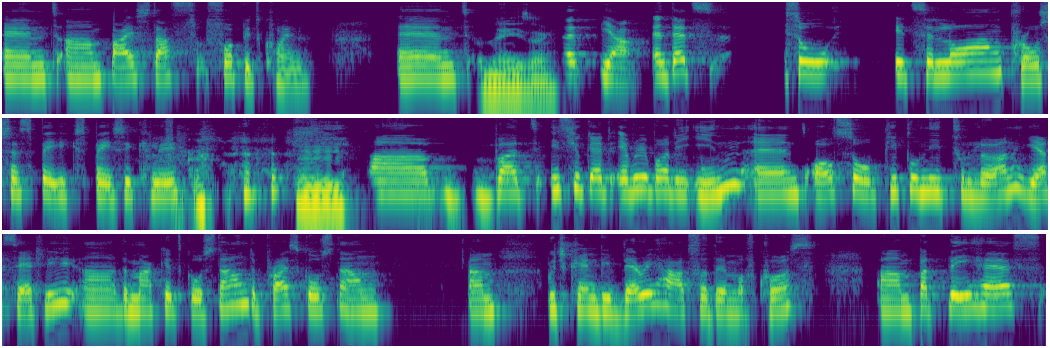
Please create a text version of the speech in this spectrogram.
and um, buy stuff for Bitcoin. And amazing. That, yeah, and that's so it's a long process basically. Mm. uh, but if you get everybody in and also people need to learn yeah sadly uh, the market goes down the price goes down um, which can be very hard for them of course. Um, but they have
